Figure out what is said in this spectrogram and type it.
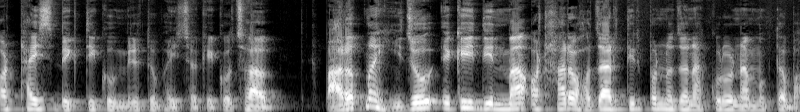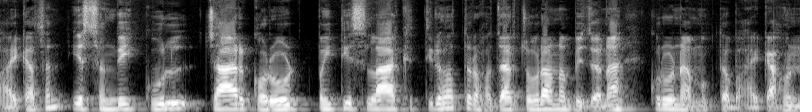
अठाइस व्यक्तिको मृत्यु भइसकेको छ। भारतमा हिजो एकै दिनमा अठार हजार त्रिपन्नजना कोरोना मुक्त भएका छन्। यससँगै कुल चार करोड पैँतिस लाख त्रिहत्तर हजार चौरानब्बेजना कोरोना मुक्त भएका हुन्।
